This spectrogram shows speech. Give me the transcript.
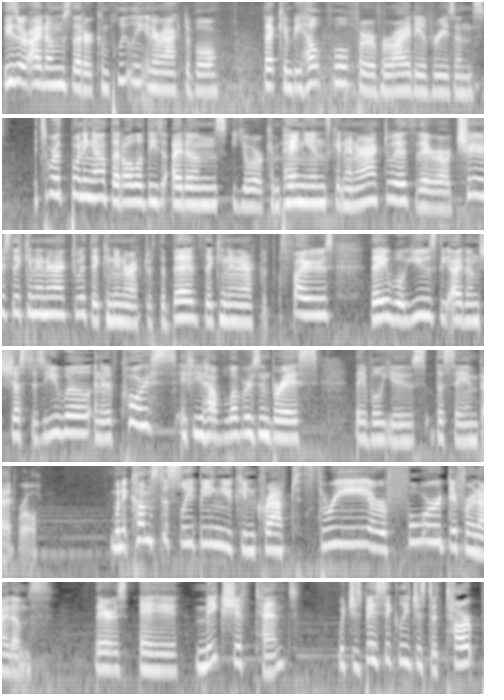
These are items that are completely interactable, that can be helpful for a variety of reasons. It's worth pointing out that all of these items your companions can interact with. There are chairs they can interact with, they can interact with the beds, they can interact with the fires. They will use the items just as you will, and of course, if you have Lover's Embrace, they will use the same bedroll. When it comes to sleeping, you can craft three or four different items. There's a makeshift tent, which is basically just a tarp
